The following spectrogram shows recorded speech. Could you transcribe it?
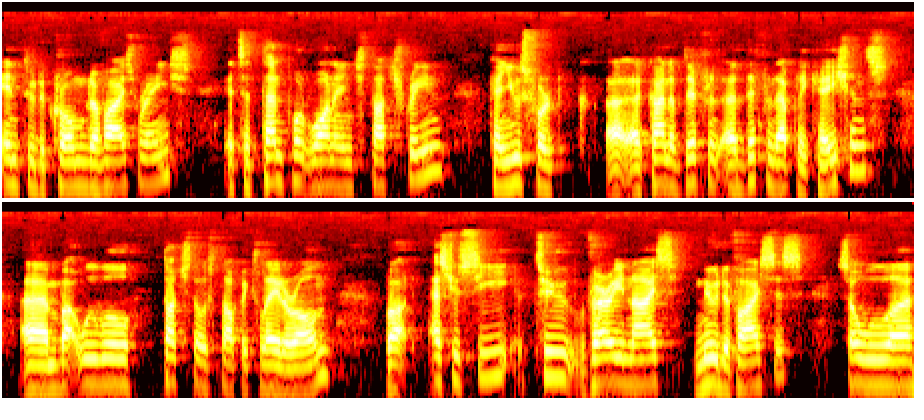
into the Chrome device range. It's a 10.1 inch touchscreen, can use for uh, kind of different, uh, different applications, um, but we will touch those topics later on. But as you see, two very nice new devices, so we're uh,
